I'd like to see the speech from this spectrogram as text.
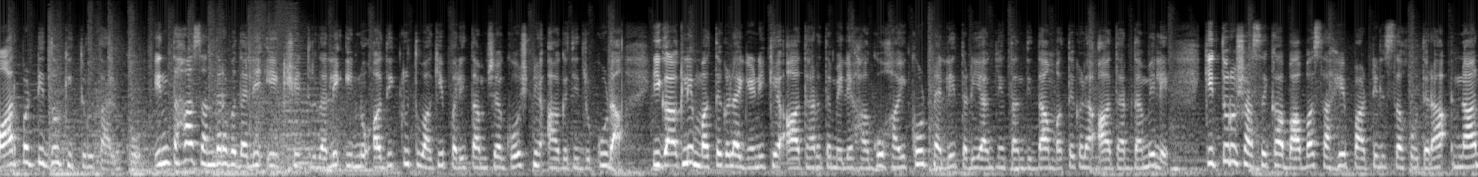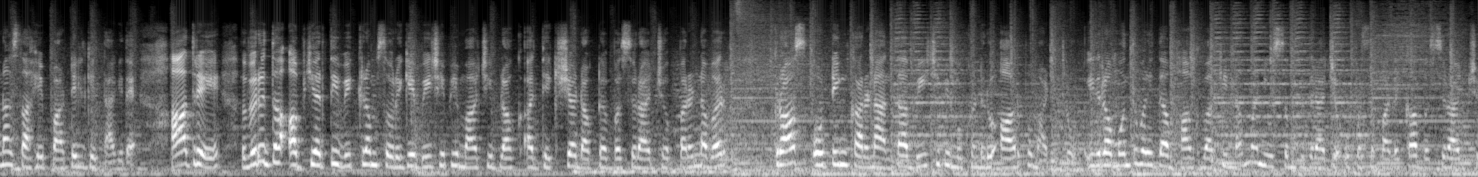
ಮಾರ್ಪಟ್ಟಿದ್ದು ಕಿತ್ತೂರು ತಾಲೂಕು. ಇಂತಹ ಸಂದರ್ಭದಲ್ಲಿ ಈ ಕ್ಷೇತ್ರದಲ್ಲಿ ಇನ್ನು ಅಧಿಕೃತವಾಗಿ ಫಲಿತಾಂಶ ಘೋಷಣೆ ಆಗದಿದ್ರೂ ಕೂಡ ಈಗಾಗಲೇ ಮತಗಳ ಎಣಿಕೆ ಆಧಾರದ ಮೇಲೆ ಹಾಗೂ ಹೈಕೋರ್ಟ್ನಲ್ಲಿ ತಡೆಯಾಜ್ಞೆ ತಂದಿದ್ದ ಮತಗಳ ಆಧಾರದ ಮೇಲೆ ಕಿತ್ತೂರು ಶಾಸಕ ಬಾಬಾ ಸಾಹೇಬ್ ಪಾಟೀಲ್ ಸಹೋದರ ನಾನಾ ಸಾಹೇಬ್ ಪಾಟೀಲ್ ಗೆದ್ದಾಗಿದೆ. ಆದರೆ ವಿರುದ್ಧ ಅಭ್ಯರ್ಥಿ ವಿಕ್ರಮ್ ಸೋರಿಗೆ ಬಿಜೆಪಿ ಮಾಜಿ ಬ್ಲಾಕ್ ಅಧ್ಯಕ್ಷ doctor Basavaraj Parannavar cross voting ಕಾರಣ ಅಂತ ಬಿಜೆಪಿ ಮುಖಂಡರು ಆರೋಪ ಮಾಡಿದ್ರು. ಇದರ ಮುಂದುವರಿದ ಭಾಗವಾಗಿ ನಮ್ಮ ನ್ಯೂಸ್ ಸಮುದ್ರದ ರಾಜ್ಯ ಉಪಸಂಪಾದಕ ಬಸವರಾಜ್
